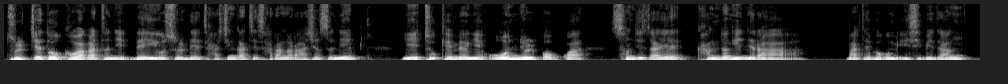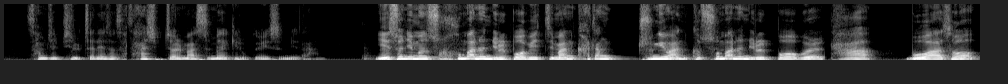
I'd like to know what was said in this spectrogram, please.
둘째도 그와 같으니 내 이웃을 내 자신같이 사랑하라 하셨으니 이 두 계명이 온 율법과 선지자의 강령이니라. 마태복음 22장 37절에서 40절 말씀에 기록되어 있습니다. 예수님은 수많은 율법이 있지만 가장 중요한 그 수많은 율법을 다 모아서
